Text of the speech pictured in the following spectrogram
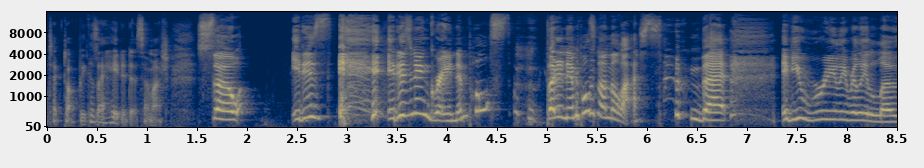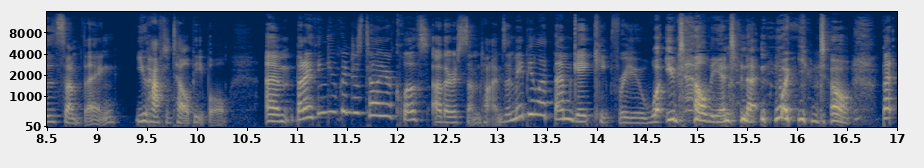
TikTok because I hated it so much. So it is it is an ingrained impulse, but an impulse nonetheless. that if you really, really loathe something, you have to tell people. Um, but I think you can just tell your close others sometimes and maybe let them gatekeep for you what you tell the internet and what you don't. But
